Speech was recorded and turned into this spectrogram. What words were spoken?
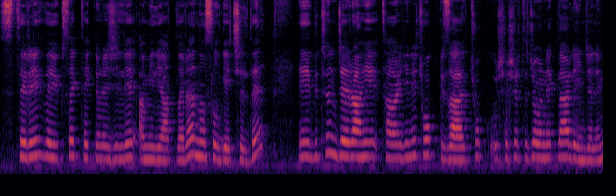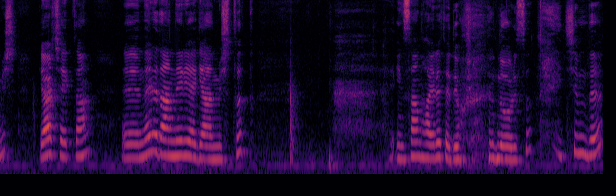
steril ve yüksek teknolojili ameliyatlara nasıl geçildi? E, bütün cerrahi tarihini çok güzel, çok şaşırtıcı örneklerle incelemiş. Gerçekten e, nereden nereye gelmiş tıp? İnsan hayret ediyor doğrusu. Şimdi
